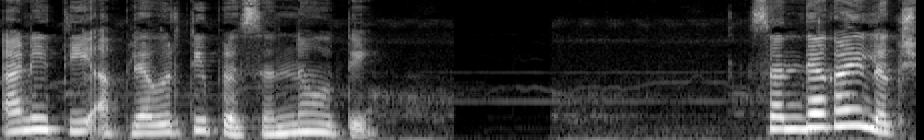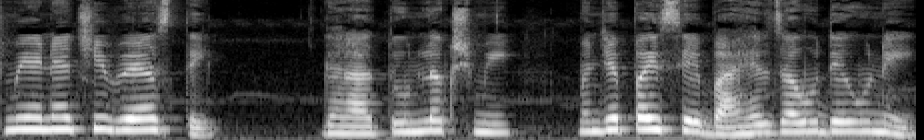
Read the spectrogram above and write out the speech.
आणि ती आपल्यावरती प्रसन्न होते. संध्याकाळी लक्ष्मी येण्याची वेळ असते. घरातून लक्ष्मी म्हणजे पैसे बाहेर जाऊ देऊ नये.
